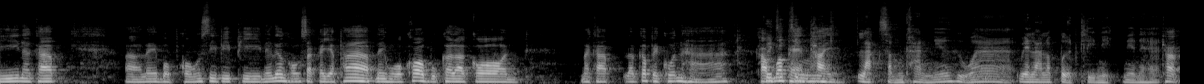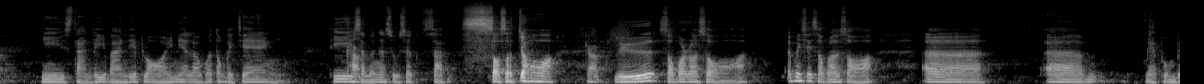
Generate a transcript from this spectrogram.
นี้นะครับอ่าในระบบของ CPP ในเรื่องของศักยภาพในหัวข้อบุคลากรนะครับแล้วก็ไปค้นหาคำว่าแผนไทยคือจริงๆหลักสำคัญเนี่ยก็คือว่าเวลาเราเปิดคลินิกเนี่ยนะฮะครับมีสถานพยาบาลเรียบร้อยเนี่ยเราก็ต้องไปแจ้งที่ครับสำนักงานสุขสสสจครับหรือสบรสเอ้ยไม่ใช่สบรสเอ่อเอ่อ แหมผมเบ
